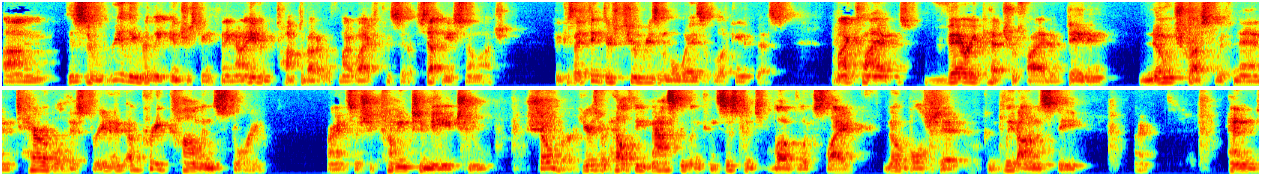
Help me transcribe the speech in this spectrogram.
Um, this is a really, really interesting thing. I even talked about it with my wife because it upset me so much. Because I think there's two reasonable ways of looking at this. My client is very petrified of dating, no trust with men, terrible history, a pretty common story. Right. So she's coming to me to show her here's what healthy, masculine, consistent love looks like. No bullshit, complete honesty. Right? And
